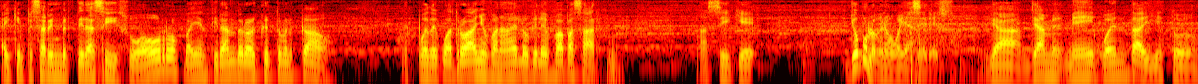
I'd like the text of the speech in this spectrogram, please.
Hay que empezar a invertir así. Sus ahorros vayan tirándolo al criptomercado. Después de cuatro años van a ver lo que les va a pasar. Así que yo por lo menos voy a hacer eso. Ya, ya me, di cuenta y esto,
